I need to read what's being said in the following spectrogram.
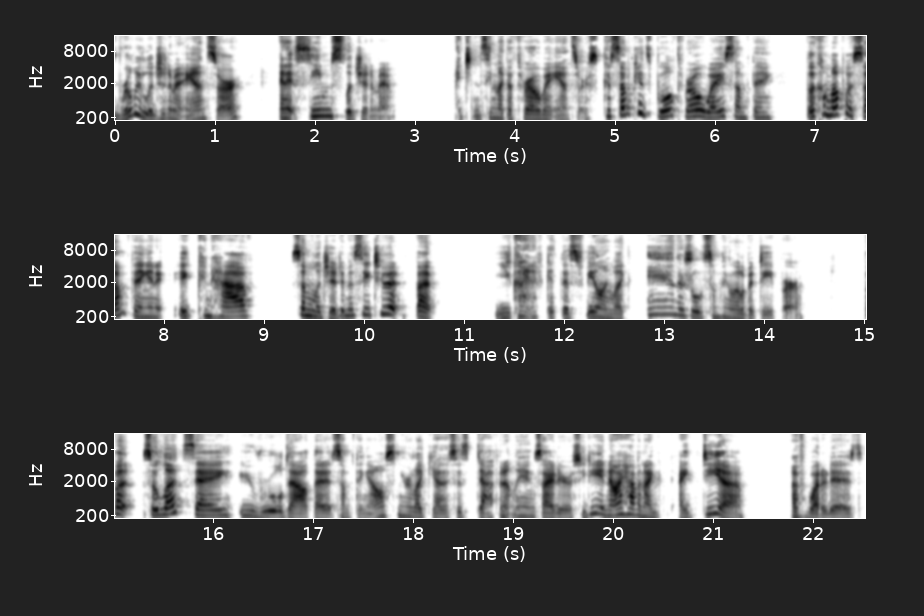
really legitimate answer and it seems legitimate. It didn't seem like a throwaway answer. Because some kids will throw away something they'll come up with something and it, it can have some legitimacy to it, but you kind of get this feeling like, eh, there's something a little bit deeper. But so let's say you ruled out that it's something else and you're like, yeah, this is definitely anxiety or OCD. And now I have an idea of what it is.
